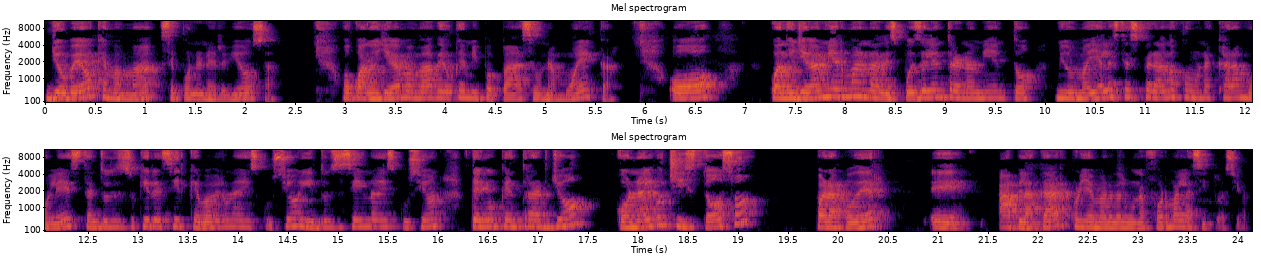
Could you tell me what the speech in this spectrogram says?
yo veo que mamá se pone nerviosa. O cuando llega mamá, veo que mi papá hace una mueca. O cuando llega mi hermana después del entrenamiento, mi mamá ya la está esperando con una cara molesta, entonces eso quiere decir que va a haber una discusión y entonces si hay una discusión, tengo que entrar yo con algo chistoso para poder eh, aplacar, por llamar de alguna forma, la situación.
